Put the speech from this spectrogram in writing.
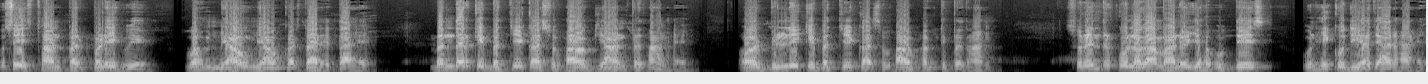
उसी स्थान पर पड़े हुए वह म्याऊ म्याऊ करता रहता है। बंदर के बच्चे का स्वभाव ज्ञान प्रधान है और बिल्ली के बच्चे का स्वभाव भक्ति प्रधान। सुरेंद्र को लगा, मानो यह उपदेश उन्हीं को दिया जा रहा है।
